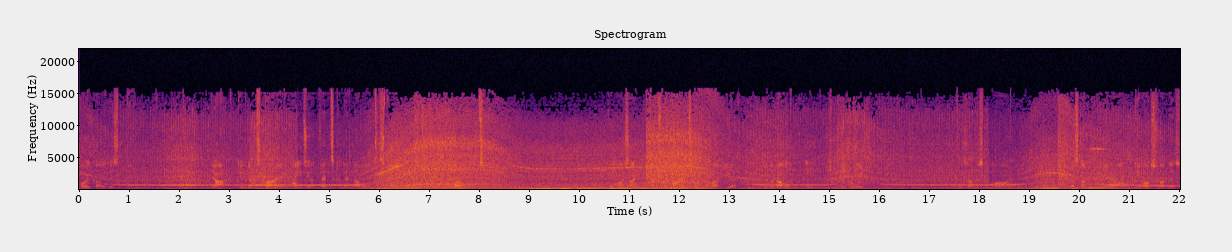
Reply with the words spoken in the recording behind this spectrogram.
Voll geiles Ding. Ja, den gibt es beim Omsi Adventskalender, aber jetzt ist der mal, ist eigentlich ganz normal, aber hier, sogar da unten, ich dreh durch. Das ist alles normal. Ich weiß gar nicht, wie der, die Ausfahrt ist.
